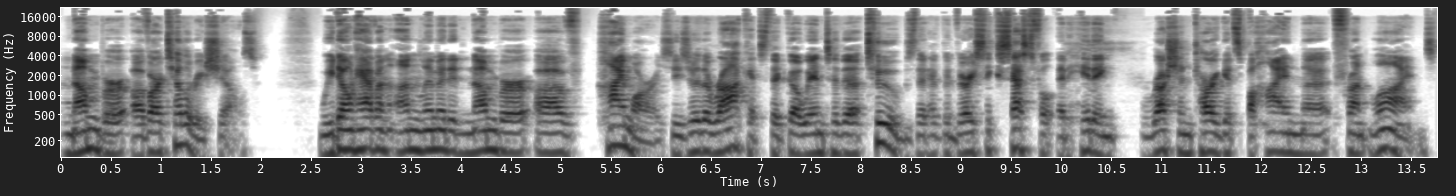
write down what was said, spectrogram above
number of artillery shells. We don't have an unlimited number of HIMARS. These are the rockets that go into the tubes that have been very successful at hitting Russian targets behind the front lines.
